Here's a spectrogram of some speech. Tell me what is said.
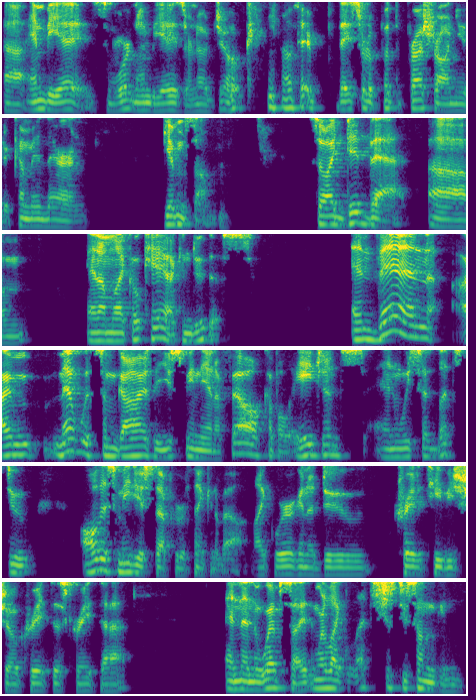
Uh, MBAs, Wharton MBAs are no joke. You know, they they sort of put the pressure on you to come in there and give them something. So I did that, um, and I'm like, okay, I can do this. And then I met with some guys that used to be in the NFL, a couple agents, and we said, let's do all this media stuff we were thinking about. Like we we're going to do, create a TV show, create this, create that. And then the website. And we're like, let's just do something we can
